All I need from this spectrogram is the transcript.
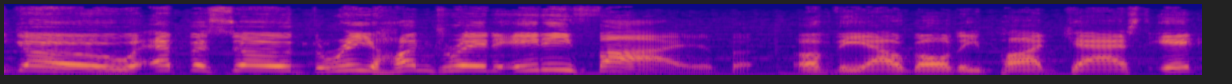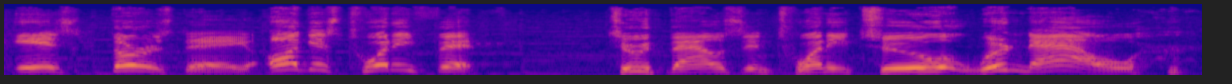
Go, episode 385 of the Al Galdi podcast. It is Thursday, August 25th, 2022. We're now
